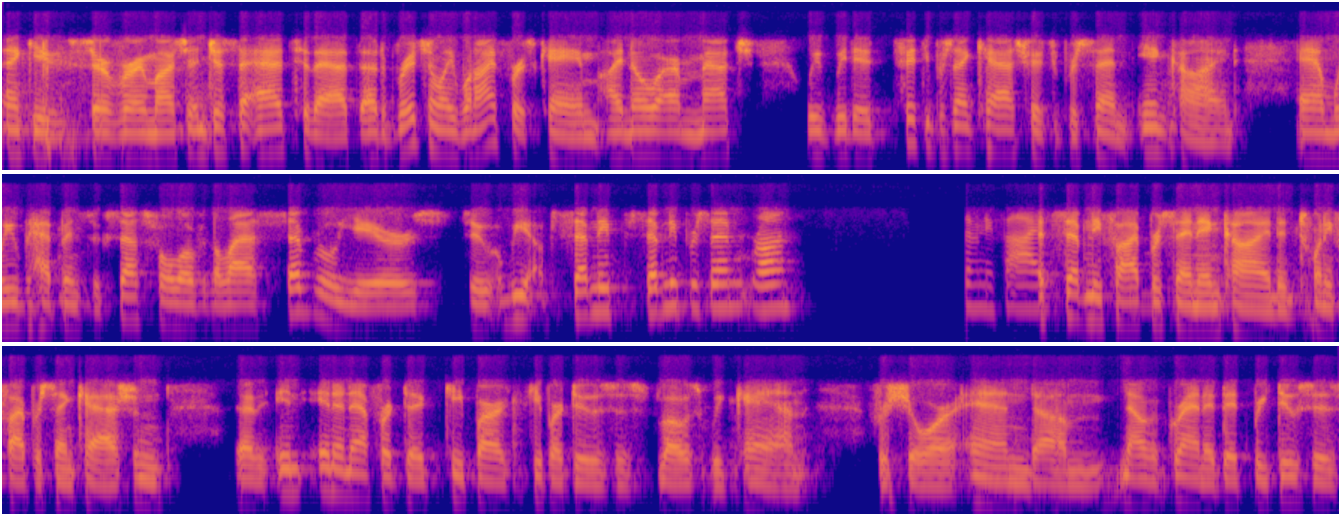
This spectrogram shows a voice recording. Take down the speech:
Thank you, sir, very much. And just to add to that, that originally, when I first came, I know our match, we, we did fifty percent cash, fifty percent in-kind. And we have been successful over the last several years to, we, 70 70% Ron? Seventy-five. At seventy-five percent in-kind and twenty-five percent cash. And uh, in, in an effort to keep our, keep our dues as low as we can, for sure. And um, now granted, it reduces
